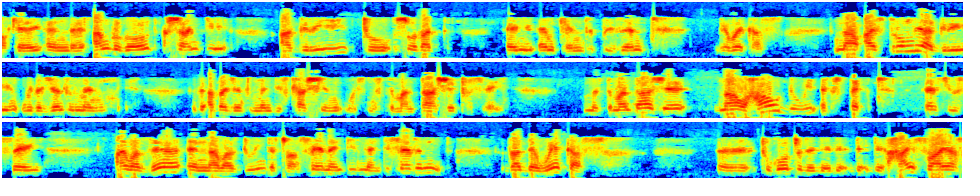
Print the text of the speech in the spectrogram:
Okay, and uh, Anglo Gold, Ashanti agree to so that NUM can represent the workers. Now, I strongly agree with the gentleman, the other gentleman discussion with Mr. Mantashe to say, Mr. Mantashe, now how do we expect, as you say, I was there and I was doing the transfer in 1997, that the workers uh, to go to the, the, the, the high flyers,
